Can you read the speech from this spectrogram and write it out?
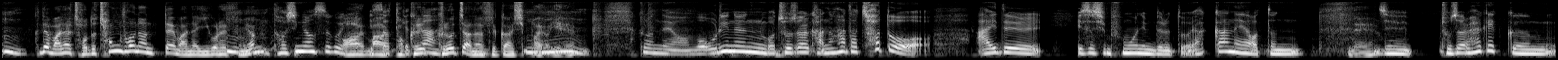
음. 근데 만약 저도 청소년 때 만약 이걸 했으면 음, 더 신경 쓰고 아, 있, 막더 그래, 있었겠다. 그렇지 않았을까 싶어요. 예. 음, 그렇네요. 뭐 우리는 뭐 조절 가능하다 쳐도 아이들 있으신 부모님들은 또 약간의 어떤 네. 이제 조절하게끔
